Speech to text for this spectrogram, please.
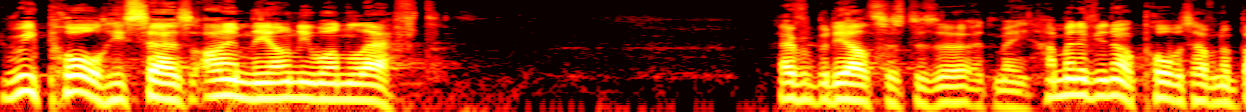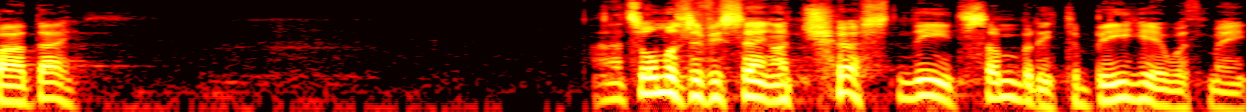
You read Paul, he says, I am the only one left. Everybody else has deserted me. How many of you know Paul was having a bad day? And it's almost as if he's saying, I just need somebody to be here with me,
